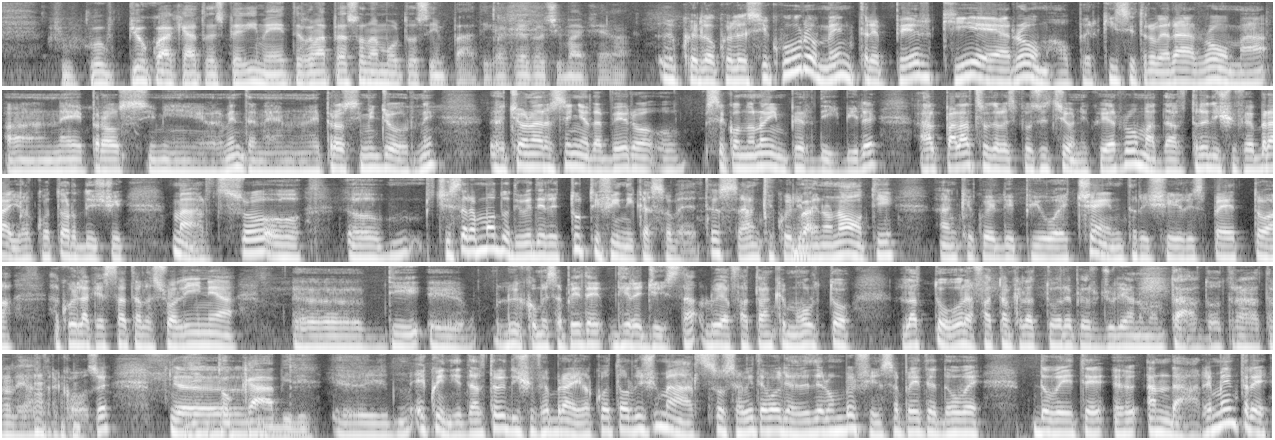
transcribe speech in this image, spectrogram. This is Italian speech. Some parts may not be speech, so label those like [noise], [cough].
più, qualche altro esperimento era una persona molto simpatica credo ci mancherà Eh, Quello, quello è sicuro, mentre per chi è a Roma o per chi si troverà a Roma eh, nei prossimi, veramente nei, nei prossimi giorni, eh, c'è una rassegna davvero, oh, secondo noi, imperdibile al Palazzo delle Esposizioni qui a Roma dal 13 febbraio al 14 marzo. eh, ci sarà modo di vedere tutti i film di Cassavetes, anche quelli Beh. meno noti, anche quelli più eccentrici rispetto a, a quella che è stata la sua linea eh, di, eh, lui come sapete di regista, lui ha fatto anche molto l'attore, ha fatto anche l'attore per Giuliano Montaldo tra, tra le altre [laughs] cose. Eh, intoccabili eh, e quindi dal 13 febbraio al 14 marzo, se avete voglia di vedere un bel film, sapete dove dovete eh, andare. Mentre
